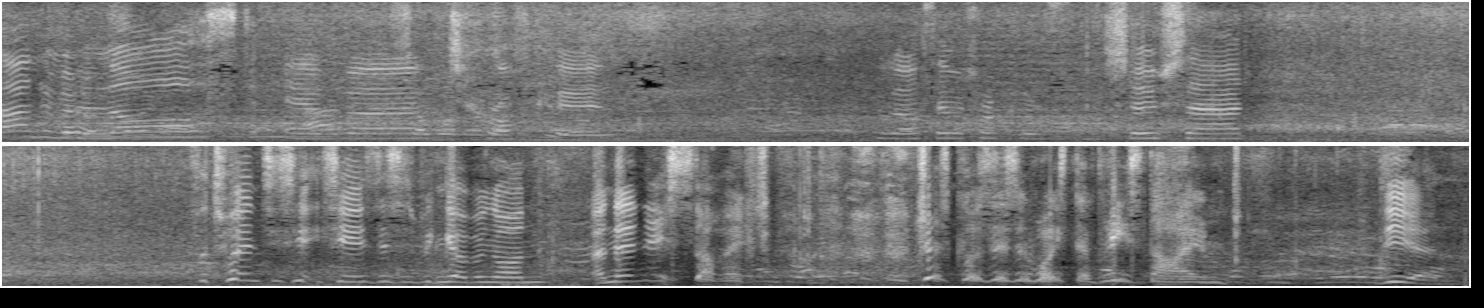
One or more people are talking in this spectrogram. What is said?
And the last ever truckers. The last ever truckers. So sad. For 26 years this has been going on, and then they stop it! Just because is a waste of police time! The end.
